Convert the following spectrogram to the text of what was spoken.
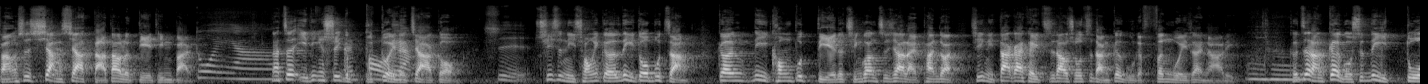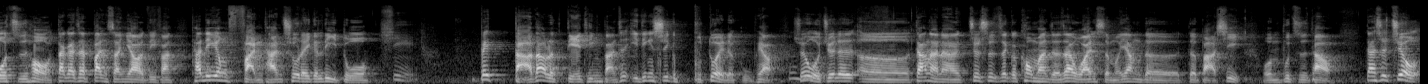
反而是向下打到了跌停板。对呀，那这一定是一个不对的架构。是，其实你从一个利多不涨跟利空不跌的情况之下来判断，其实你大概可以知道说这档个股的氛围在哪里。嗯哼。可这档个股是利多之后，大概在半山腰的地方，它利用反弹出了一个利多，是被打到了跌停板，这一定是一个不对的股票。所以我觉得，呃，当然了，就是这个控盘者在玩什么样的的把戏，我们不知道。但是就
